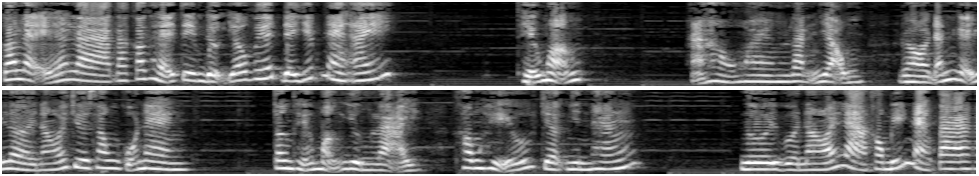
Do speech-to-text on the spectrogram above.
Có lẽ là ta có thể tìm được dấu vết để giúp nàng ấy. Thiểu mẫn. Hạ hầu hoàng lạnh giọng, rồi đánh gãy lời nói chưa xong của nàng. Tân Thiểu Mẫn dừng lại, không hiểu chợt nhìn hắn. Người vừa nói là không biết nàng ta,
